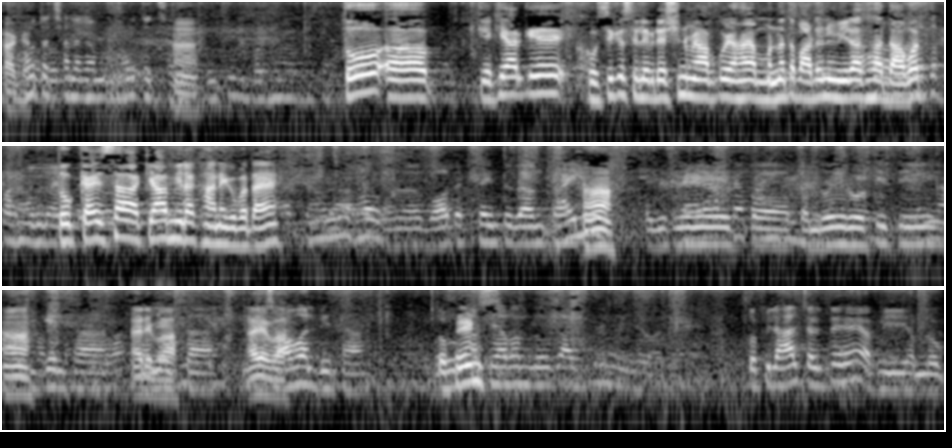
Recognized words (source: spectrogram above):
खा के? बहुत अच्छा लगा बहुत अच्छा हाँ। तो के के आर के खुशी के सेलिब्रेशन में आपको यहाँ मन्नत अपार्टमेंट में मिला था दावत। तो कैसा क्या मिला खाने को बताएँ? बहुत अच्छा इंतज़ाम था। हाँ। जिसमें तंदूरी रोटी थी हाँ। चिकन था अरे वाह। अरे वाह। चावल भी था। तो फ्रेंड्स अब हम लोग आइसक्रीम। तो फ़िलहाल चलते हैं। अभी हम लोग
